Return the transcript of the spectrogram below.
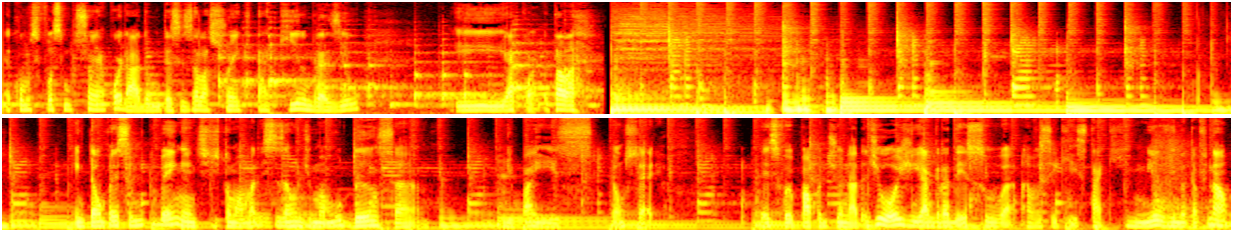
é como se fosse um sonho acordado. Muitas vezes ela sonha que tá aqui no Brasil e acorda, tá lá. Então pense muito bem antes de tomar uma decisão de uma mudança de país tão sério. Esse foi o papo de jornada de hoje e agradeço a, a você que está aqui me ouvindo até o final.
